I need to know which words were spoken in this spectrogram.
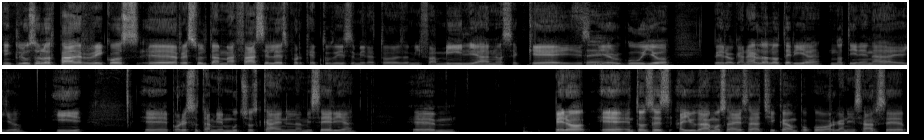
Incluso los padres ricos eh, resultan más fáciles porque tú dices, mira, todo es de mi familia, no sé qué, y es mi orgullo, pero ganar la lotería no tiene nada de ello. Y eh, por eso también muchos caen en la miseria. Em, pero eh, entonces ayudamos a esa chica un poco a organizarse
